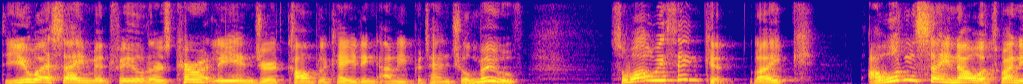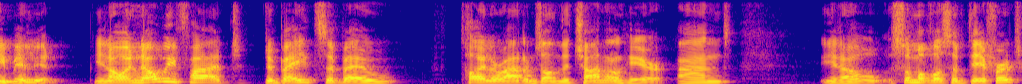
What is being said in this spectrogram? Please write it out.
The USA midfielder is currently injured, complicating any potential move. So what are we thinking? Like, I wouldn't say no at 20 million. You know, I know we've had debates about Tyler Adams on the channel here, and you know, some of us have differed.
